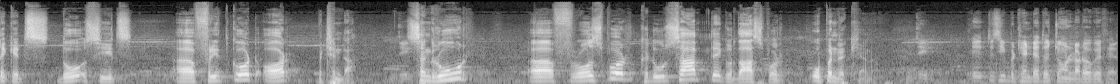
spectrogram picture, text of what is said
ਟਿਕਟਸ ਦੋ ਸੀਟਸ ਫਰੀਦਕੋਟ ਔਰ ਬਠਿੰਡਾ। ਸੰਗਰੂਰ ਫਿਰੋਜ਼ਪੁਰ ਖਡੂਰ ਸਾਹਿਬ ਤੇ ਗੁਰਦਾਸਪੁਰ ਓਪਨ ਰੱਖਿਆ ਨਾ। ਜੀ ਤੇ ਤੁਸੀਂ ਬਠਿੰਡੇ ਤੋਂ ਚੋਣ ਲੜੋਗੇ ਫਿਰ?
